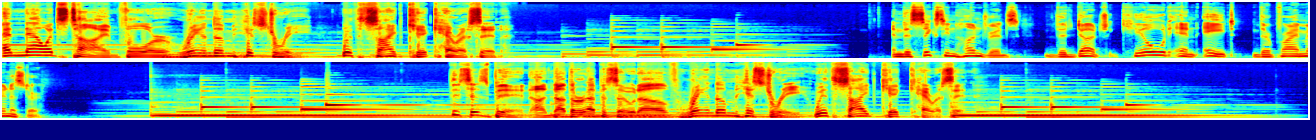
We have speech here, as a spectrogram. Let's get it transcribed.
And now it's time for Random History with Sidekick Harrison. In the 1600s, the Dutch killed and ate their prime minister. This has been another episode of Random History with Sidekick Harrison.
